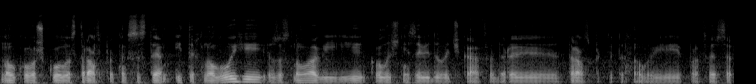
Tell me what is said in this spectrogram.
наукова школа з транспортних систем і технологій. Заснував її колишній завідувач кафедри транспорту технології професор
